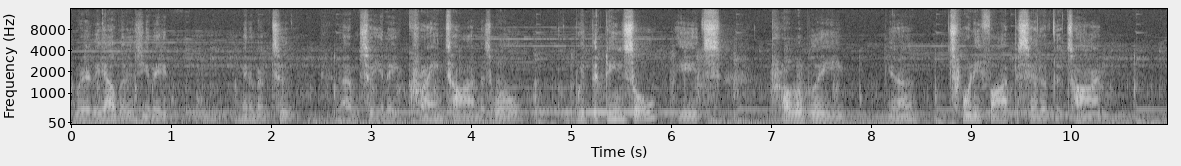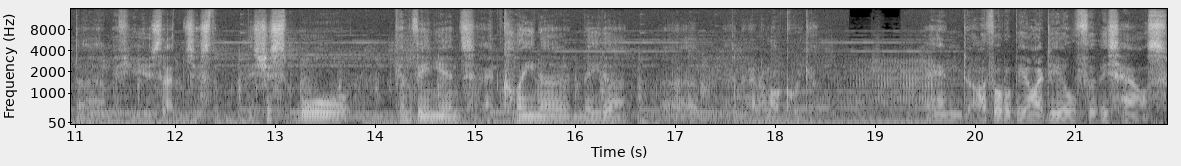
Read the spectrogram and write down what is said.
where the others you need minimum two. Um, so you need crane time as well. With the Dincel, it's probably, you know, 25% of the time um, if you use that system. It's just more convenient and cleaner, neater, um, and, and, a lot quicker. And I thought it would be ideal for this house,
